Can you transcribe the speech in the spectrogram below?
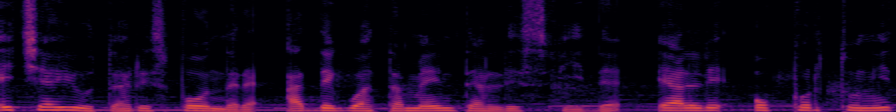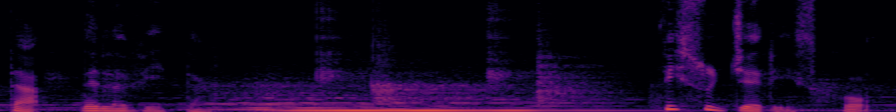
e ci aiuta a rispondere adeguatamente alle sfide e alle opportunità della vita. Vi suggerisco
